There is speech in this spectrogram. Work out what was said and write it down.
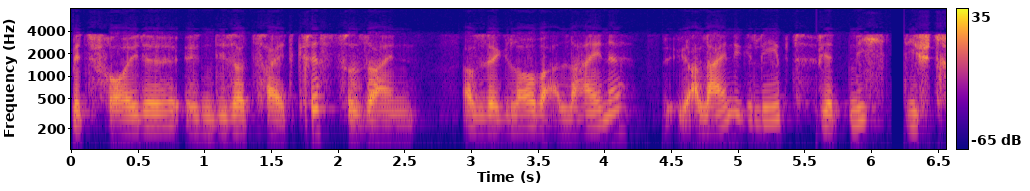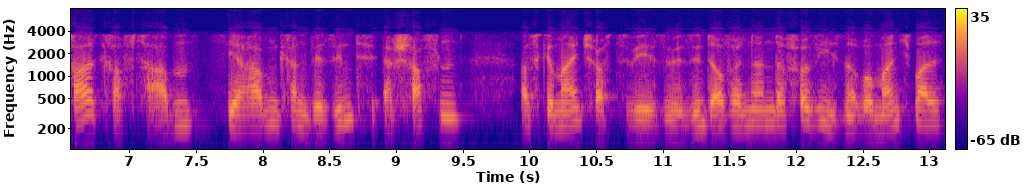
mit Freude in dieser Zeit Christ zu sein. Also der Glaube alleine, alleine gelebt, wird nicht die Strahlkraft haben, hier haben kann. Wir sind erschaffen als Gemeinschaftswesen. Wir sind aufeinander verwiesen. Aber manchmal,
